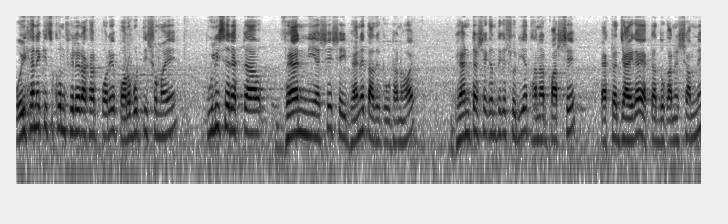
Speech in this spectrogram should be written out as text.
ওইখানে কিছুক্ষণ ফেলে রাখার পরে পরবর্তী সময়ে পুলিশের একটা ভ্যান নিয়ে এসে সেই ভ্যানে তাদেরকে উঠানো হয়। ভ্যানটা সেখান থেকে সরিয়ে থানার পাশে একটা জায়গায়, একটা দোকানের সামনে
